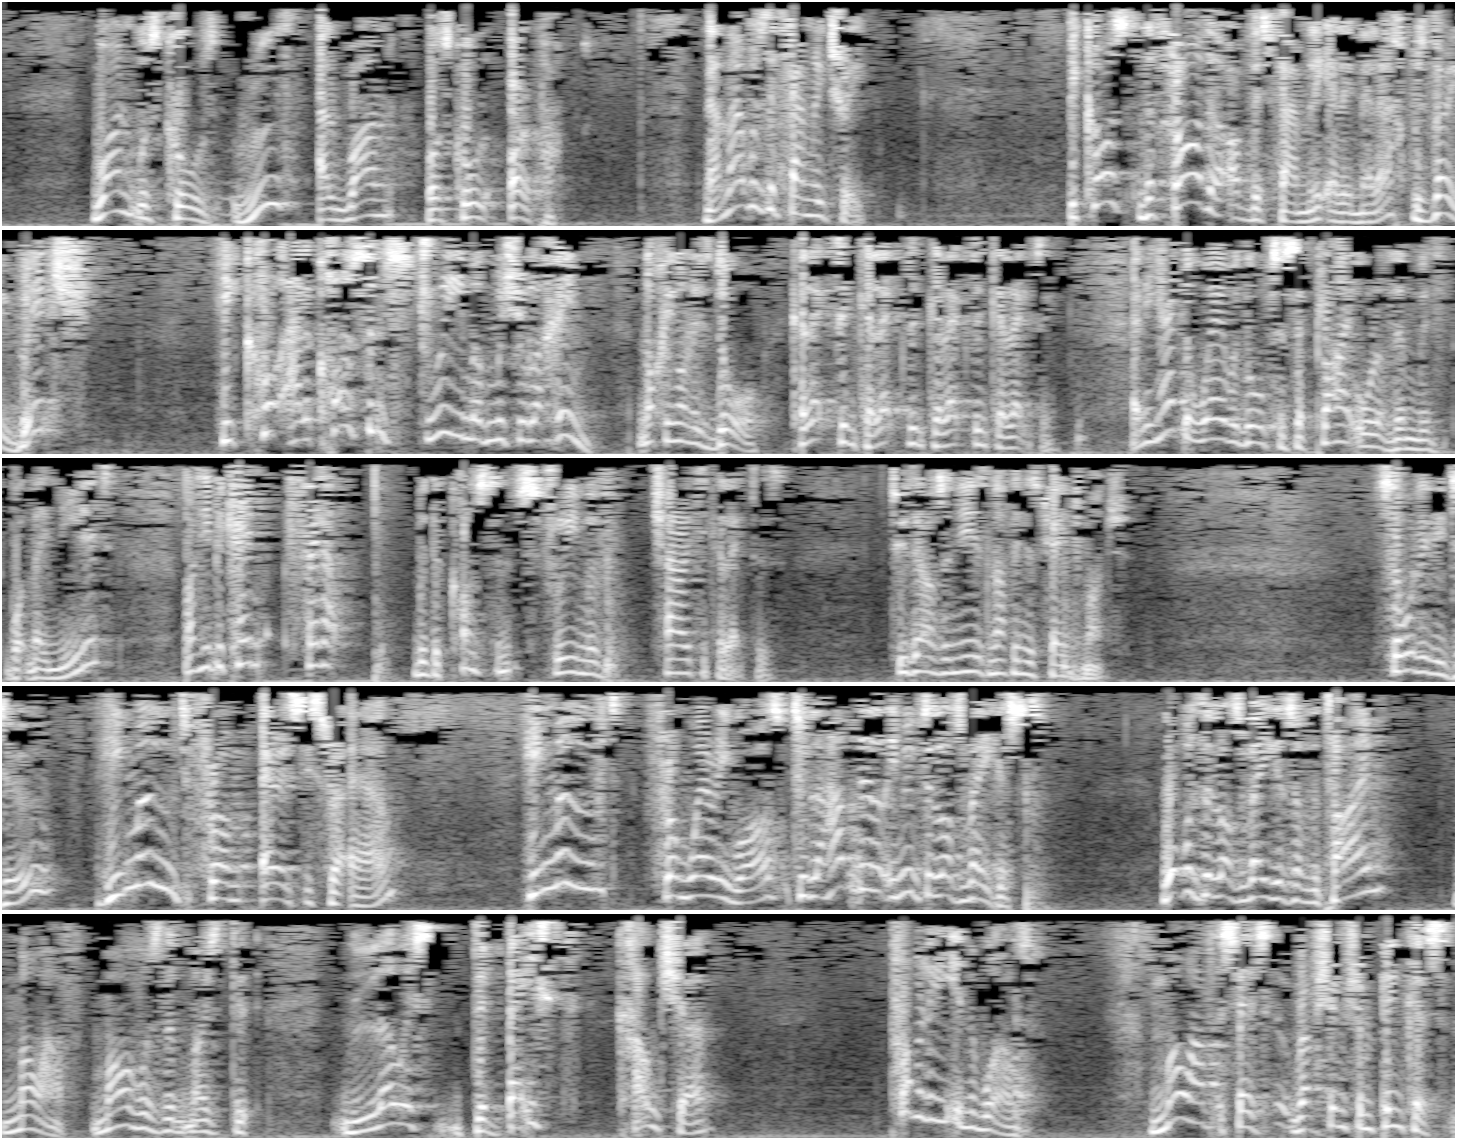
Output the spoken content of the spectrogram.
One was called Ruth and one was called Orpah. Now that was the family tree. Because the father of this family, Elimelech, was very rich, he had a constant stream of Mishulachim knocking on his door, collecting, collecting, collecting, collecting. And he had the wherewithal to supply all of them with what they needed, but he became fed up with the constant stream of charity collectors. 2,000 years, nothing has changed much. So what did he do? He moved from Eretz Israel, he moved from where he was to Lahavdil, he moved to Las Vegas. What was the Las Vegas of the time? Moab. Moab was the most de- lowest, debased culture probably in the world. Moab says, Rav Shimshon Pinkus,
